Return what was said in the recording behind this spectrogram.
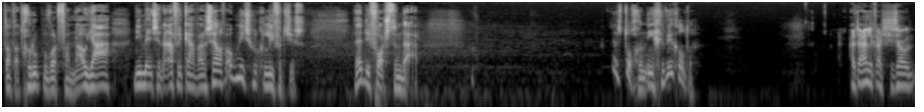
Dat dat geroepen wordt van, nou ja, die mensen in Afrika waren zelf ook niet zo geliefertjes. Hè, die vorsten daar. Dat is toch een ingewikkelde. Uiteindelijk als je zo,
